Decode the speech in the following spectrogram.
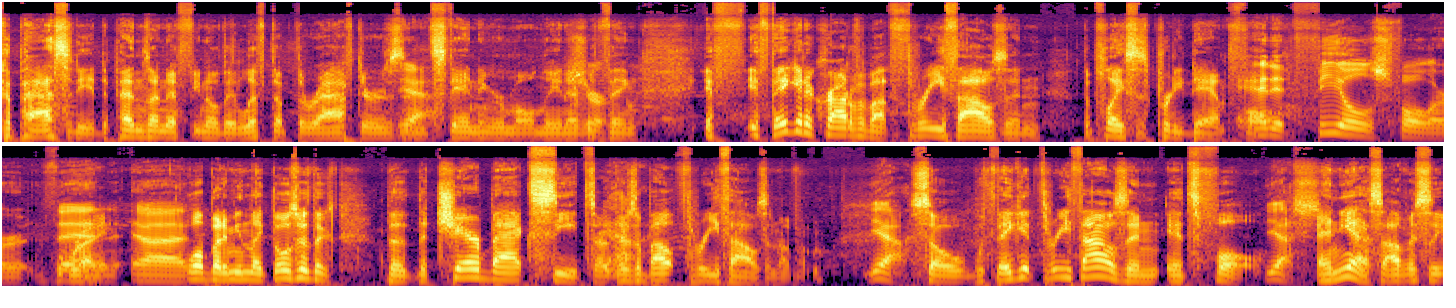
capacity. It depends on if you know they lift up the rafters Yeah. and standing room only and Sure. everything. If if they get a crowd of about three thousand, the place is pretty damn full. And it feels fuller than. right. Uh, well, but I mean, like those are the the, the chair back seats. Are, There's about three thousand of them. yeah. So if they get three thousand, it's full. Yes. And yes, obviously,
